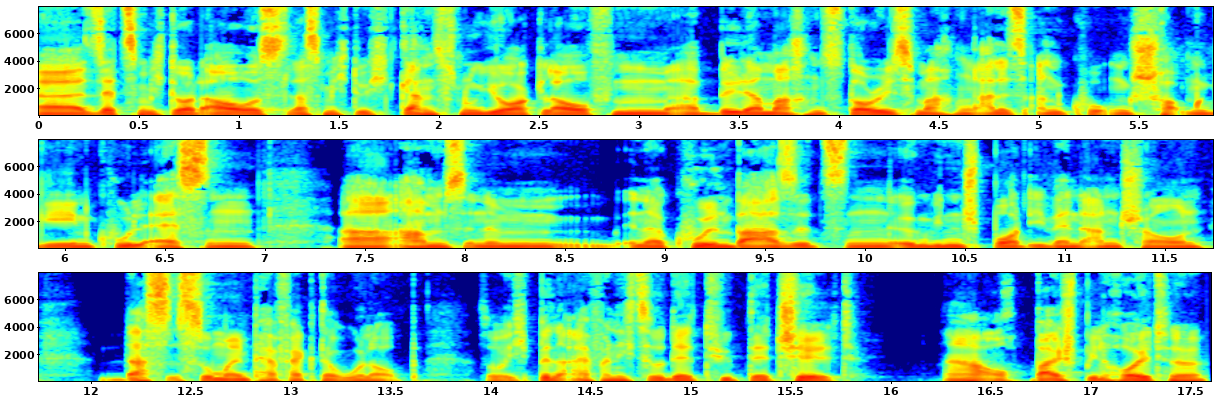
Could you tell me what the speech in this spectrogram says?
äh, setze mich dort aus, lass mich durch ganz New York laufen, äh, Bilder machen, Stories machen, alles angucken, shoppen gehen, cool essen, äh, abends in, einem, in einer coolen Bar sitzen, irgendwie ein Sportevent anschauen. Das ist so mein perfekter Urlaub. So, ich bin einfach nicht so der Typ, der chillt. Ja, auch Beispiel heute.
